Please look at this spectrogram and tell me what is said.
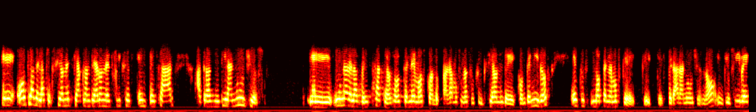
que otra de las opciones que ha planteado Netflix es empezar a transmitir anuncios. Eh, una de las ventajas que nosotros tenemos cuando pagamos una suscripción de contenidos es que no tenemos que, que, esperar anuncios, ¿no? Inclusive,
